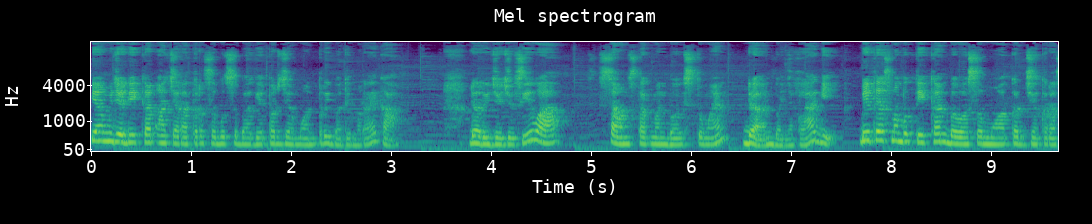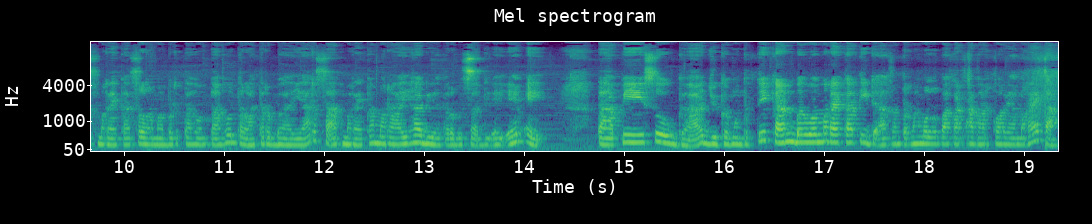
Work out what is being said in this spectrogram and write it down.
yang menjadikan acara tersebut sebagai perjamuan pribadi mereka. Dari Jojo Siwa, Sam Stackman Boys to Men, dan banyak lagi. BTS membuktikan bahwa semua kerja keras mereka selama bertahun-tahun telah terbayar saat mereka meraih hadiah terbesar di AMA. Tapi Suga juga membuktikan bahwa mereka tidak akan pernah melupakan akar Korea mereka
